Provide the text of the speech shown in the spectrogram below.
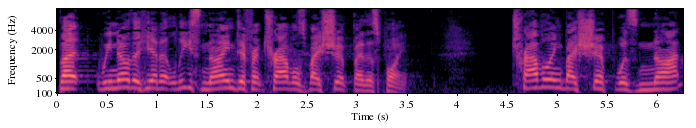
But we know that he had at least nine different travels by ship by this point. Traveling by ship was not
